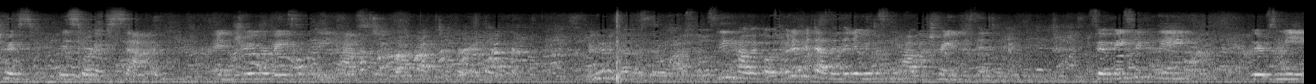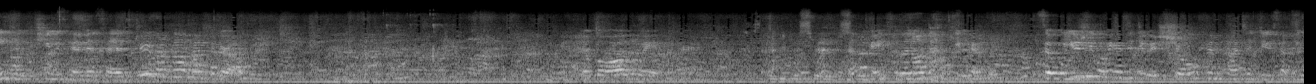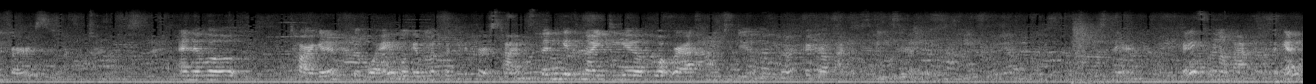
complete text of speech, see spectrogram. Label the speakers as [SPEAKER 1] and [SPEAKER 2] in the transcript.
[SPEAKER 1] actress is sort of sad, and Dreamer basically has to walk up to her and hug her. I haven't done this in a while, so we'll see how it goes. But if it doesn't, then you'll get to see how he trains this into him. So basically, there's me who cues him and says, Dreamer, go hug the girl. He'll go all the way over. That's okay, so then I'll just cue him. So usually what we have to do is show him how to do something first, and then we'll target him, the boy, we'll give him a cookie the first time, so then he gets an idea of what we're asking him to do. Figure out how back up there. Okay, so then I'll back up again.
